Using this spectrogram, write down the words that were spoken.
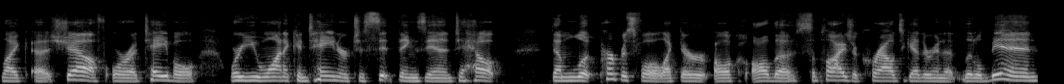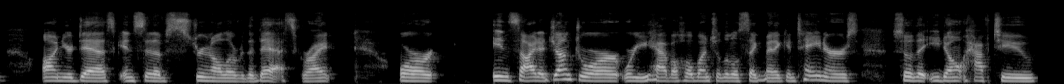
like a shelf or a table where you want a container to sit things in to help them look purposeful like they're all all the supplies are corralled together in a little bin on your desk instead of strewn all over the desk, right? Or inside a junk drawer where you have a whole bunch of little segmented containers so that you don't have to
